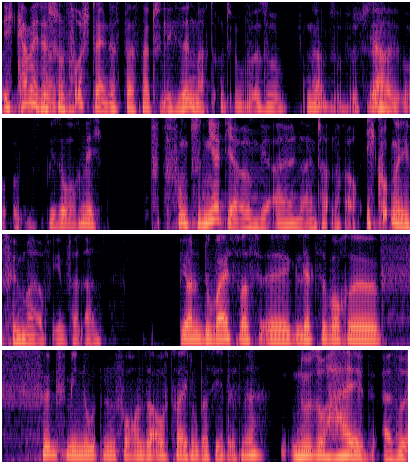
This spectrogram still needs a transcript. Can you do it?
Ich kann mir das schon vorstellen, dass das natürlich Sinn macht. Und also, ne, ja. Ja. Wieso auch nicht? funktioniert ja irgendwie allen einen Tag nach auch. Ich gucke mir den Film mal auf jeden Fall an. Björn, du weißt, was äh, letzte Woche fünf Minuten vor unserer Aufzeichnung passiert ist, ne? Nur so halb. Also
